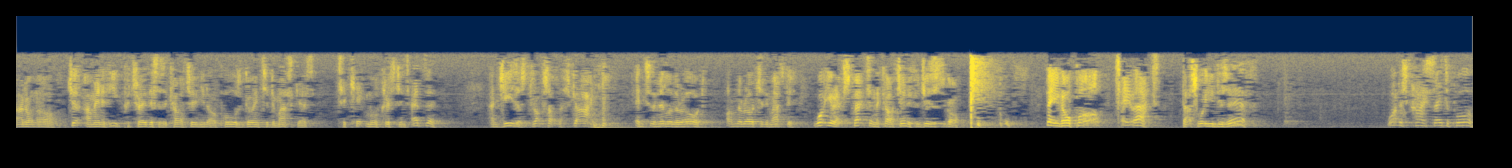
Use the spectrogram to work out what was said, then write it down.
I don't know. I mean, if you portray this as a cartoon, you know, Paul's going to Damascus to kick more Christians' heads in. And Jesus drops out the sky into the middle of the road, on the road to Damascus. What you're expecting the cartoon is for Jesus to go, there you go, Paul, take that. That's what you deserve. What does Christ say to Paul?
